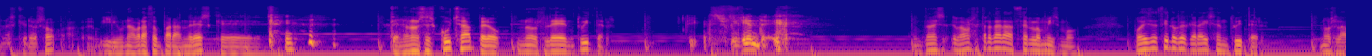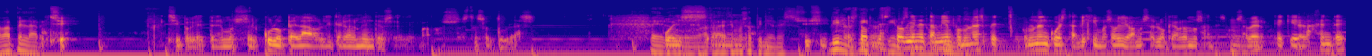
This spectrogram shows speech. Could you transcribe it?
un asqueroso, y un abrazo para Andrés, que, que no nos escucha, pero nos lee en Twitter. Es suficiente. Entonces, vamos a tratar de hacer lo mismo. Podéis decir lo que queráis en Twitter. Nos la va a pelar. Sí. Sí, porque tenemos el culo pelado, literalmente. O sea, vamos, a estas alturas. Pero Pues, agradecemos eh, opiniones. Sí, sí. Dinos, esto dinos, esto dinos, viene Andrew, también por una, por una encuesta. Dijimos, oye, vamos a ver lo que hablamos antes. Vamos a Mm. ver qué quiere la gente.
